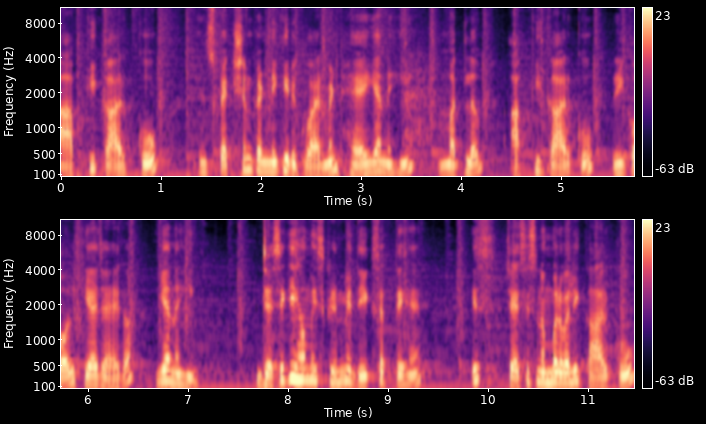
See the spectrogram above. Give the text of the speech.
आपकी कार को इंस्पेक्शन करने की रिक्वायरमेंट है या नहीं मतलब आपकी कार को रिकॉल किया जाएगा या नहीं। जैसे कि हम स्क्रीन में देख सकते हैं, इस चैसिस नंबर वाली कार को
